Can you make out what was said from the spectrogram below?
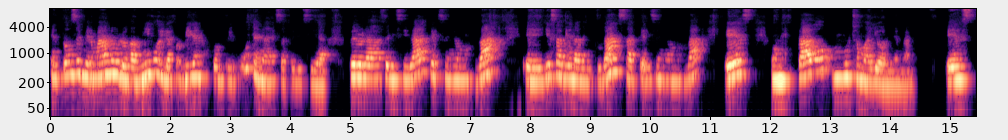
Entonces, mi hermano, los amigos y la familia nos contribuyen a esa felicidad, pero la felicidad que el Señor nos da eh, y esa bienaventuranza que el Señor nos da es un estado mucho mayor, mi hermano. Es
